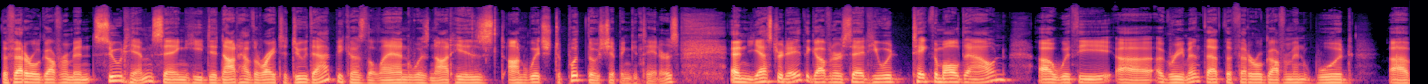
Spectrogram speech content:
The federal government sued him, saying he did not have the right to do that because the land was not his on which to put those shipping containers. And yesterday, the governor said he would take them all down uh, with the uh, agreement that the federal government would uh,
